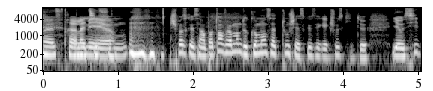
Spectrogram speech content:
Ouais, c'est très relatif. mais, euh, je pense que c'est important vraiment de comment ça te touche est-ce que c'est quelque chose qui te il y a aussi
